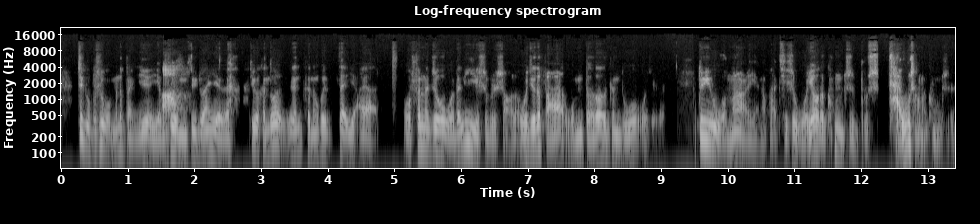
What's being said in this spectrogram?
这个不是我们的本业，也不是我们最专业的。就很多人可能会在意，哎呀。我分了之后，我的利益是不是少了？我觉得反而我们得到的更多。我觉得，对于我们而言的话，其实我要的控制不是财务上的控制，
